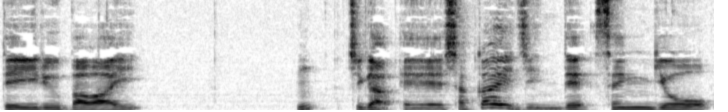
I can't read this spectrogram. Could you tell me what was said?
ている場合ん？違う、えー、社会人で専業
